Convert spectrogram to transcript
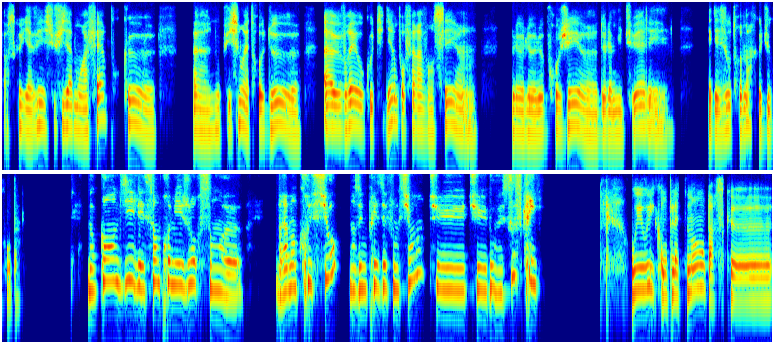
parce qu'il y avait suffisamment à faire pour que, nous puissions être 2 heu, à œuvrer au quotidien pour faire avancer, le le projet, de la mutuelle et et des autres marques du groupe. Donc quand on dit les 100 premiers jours sont, vraiment cruciaux dans une prise de fonction, tu souscris? Oui, oui, complètement, parce que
